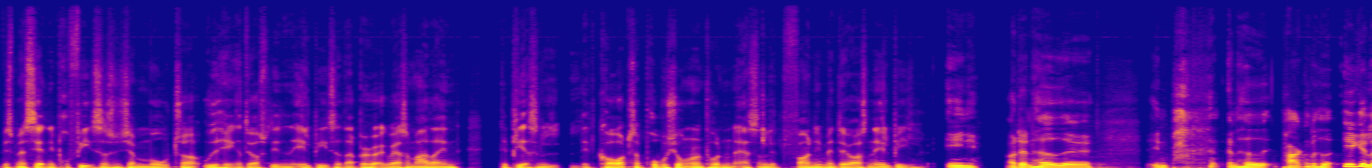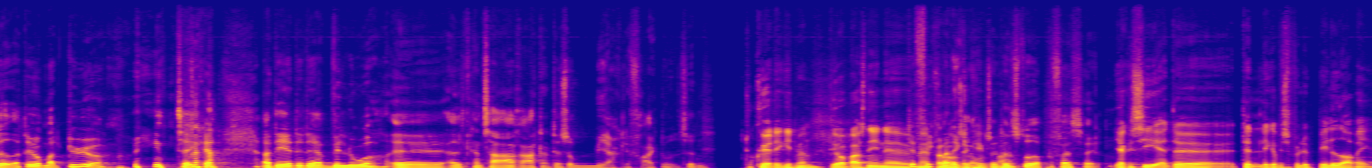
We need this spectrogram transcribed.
Hvis man ser den i profil, så synes jeg motorudhænget, det er også fordi den er en elbil, så der behøver ikke være så meget derinde. Det bliver sådan lidt kort, så proportionerne på den er sådan lidt funny, men det er jo også en elbil. Enig. Og den havde en, pa- den havde pakken, der hedder ikke læder. Det var meget dyrere på en Taycan. og det er det der velour øh, Alcantara-ret, og det så virkelig frækt ud til den. Du kørte ikke i den? Det var bare sådan en, øh, Det fik man, ikke lov til. Den stod op på første sal. Jeg kan sige, at øh, den lægger vi selvfølgelig et billede op af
